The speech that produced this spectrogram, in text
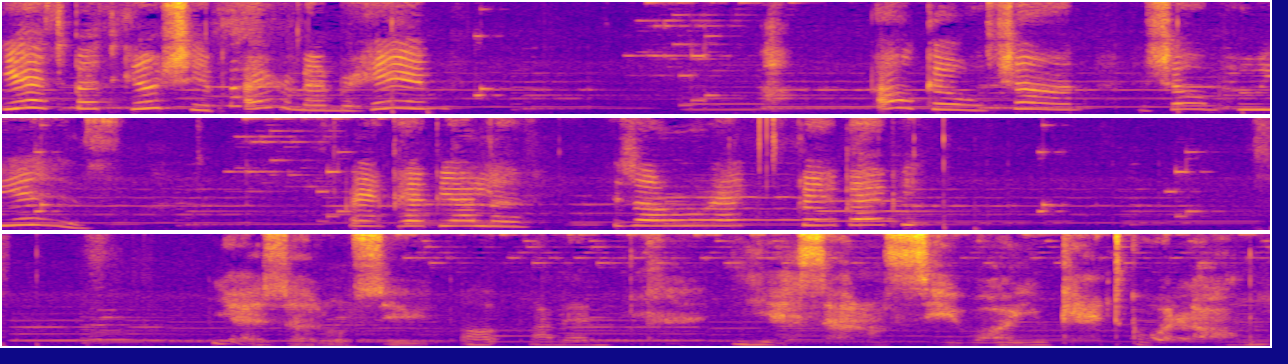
Yes, about the ghost ship. I remember him. I'll go with Sean and show him who he is. Grandpappy, I love. Is that alright, Grandpappy? Yes, I don't see. Oh, my bad. Yes, I don't see why you can't go along.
